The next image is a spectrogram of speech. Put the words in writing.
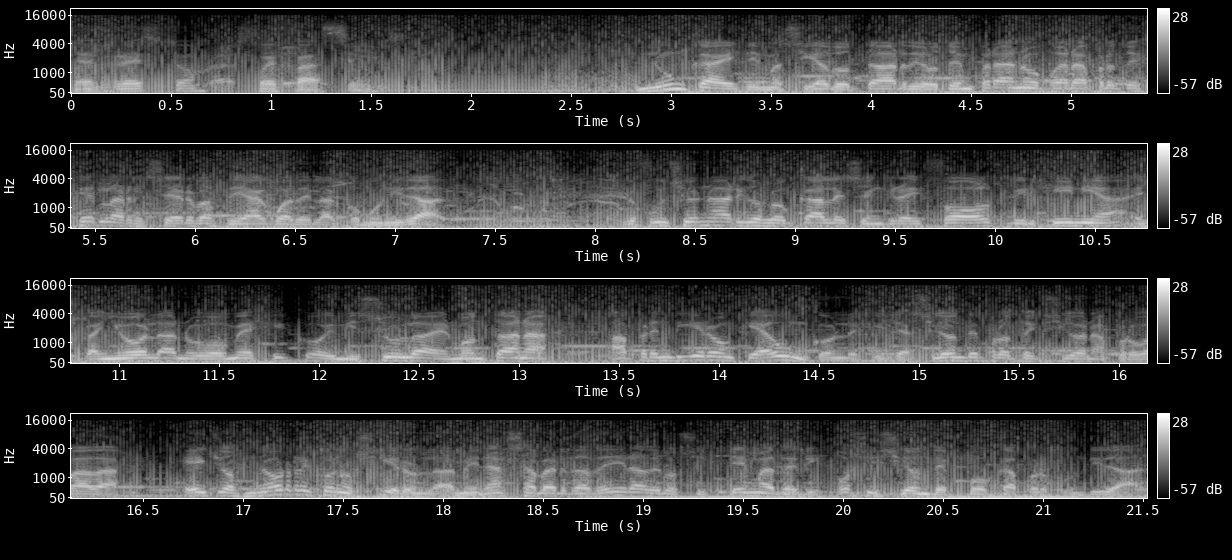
el resto fue fácil. Nunca es demasiado tarde o temprano para proteger las reservas de agua de la comunidad. Los funcionarios locales en Great Falls, Virginia, Española, Nuevo México y Missoula, en Montana, aprendieron que aún con legislación de protección aprobada, ellos no reconocieron la amenaza verdadera de los sistemas de disposición de poca profundidad.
